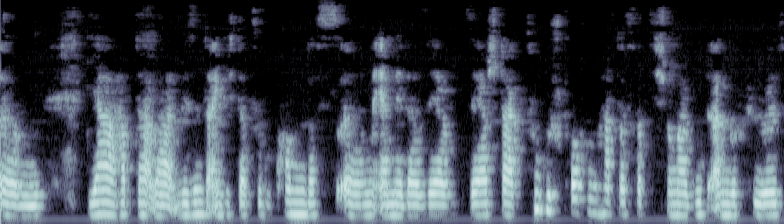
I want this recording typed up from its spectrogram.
ähm, ja, hab da aber, wir sind eigentlich dazu gekommen, dass ähm, er mir da sehr, sehr stark zugesprochen hat. Das hat sich schon mal gut angefühlt.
